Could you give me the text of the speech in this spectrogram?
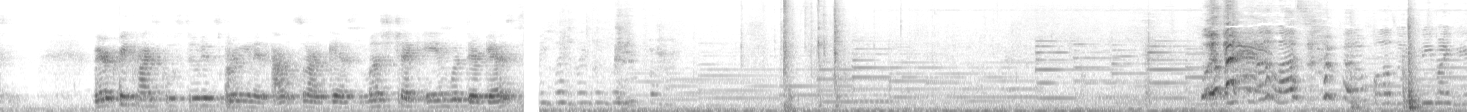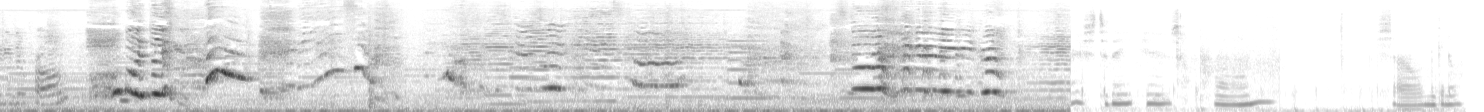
Bear Creek High School students bringing an outside guest must check in with their guests Wait, wait, wait, wait, wait. the last time pedophiles would be my beauty to prom. Is prom, so I'm gonna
